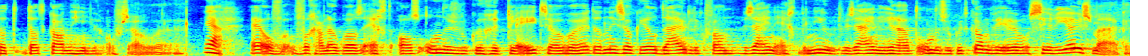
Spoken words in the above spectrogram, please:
dat, dat kan hier of zo. eh. Ja, Hè, of, of we gaan ook wel eens echt als onderzoeker gekleed. Zo, hè. Dan is ook heel duidelijk van, we zijn echt benieuwd. We zijn hier aan het onderzoeken. Het kan weer heel serieus maken.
